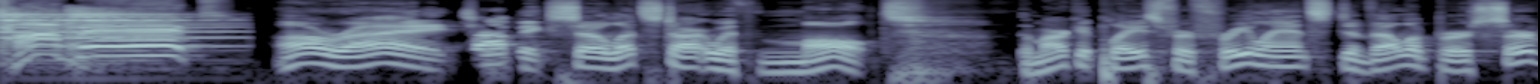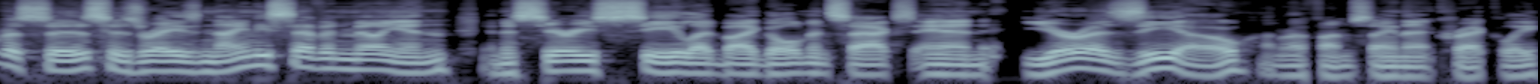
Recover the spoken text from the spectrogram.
Topics. All right, topics. So let's start with Malt. The marketplace for freelance developer services has raised 97 million in a Series C led by Goldman Sachs and Eurazeo. I don't know if I'm saying that correctly.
